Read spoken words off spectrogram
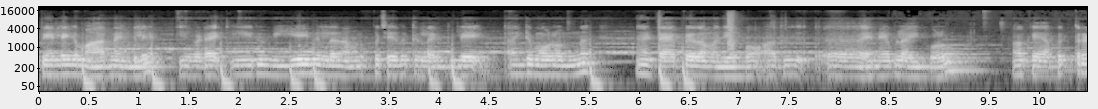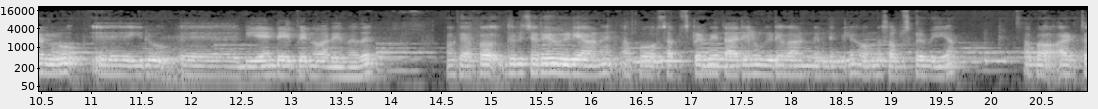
പി എല്ലിലേക്ക് മാറണമെങ്കിൽ ഇവിടെ ഈ ഒരു വി ഐ എന്നുള്ളത് നമ്മളിപ്പോൾ ചെയ്തിട്ടുള്ള ഇതിലെ അതിന്റെ മുകളിലൊന്ന് ടാപ്പ് ചെയ്താൽ മതി. അപ്പോൾ അത് എനേബിൾ ആയിക്കോളും. ഓക്കെ അപ്പോൾ ഇത്രയേ ഉള്ളൂ ഈ ഒരു ബി എന്റെ എ പി എന്ന് പറയുന്നത്. ഓക്കെ അപ്പോൾ ഇതൊരു ചെറിയ വീഡിയോ ആണ്. അപ്പോൾ സബ്സ്ക്രൈബ് ചെയ്ത് ആരെങ്കിലും വീഡിയോ കാണുന്നുണ്ടെങ്കിൽ ഒന്ന് സബ്സ്ക്രൈബ് ചെയ്യാം. അപ്പോൾ അടുത്ത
